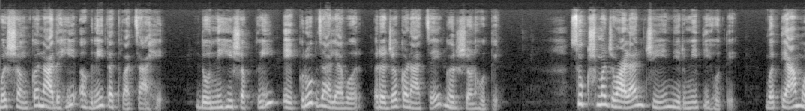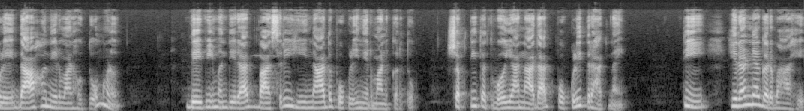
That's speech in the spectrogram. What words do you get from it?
व शंखनादही अग्नितत्वाचा आहे. दोन्हीही शक्ती एकरूप झाल्यावर रजकणाचे घर्षण होते. सूक्ष्म ज्वाळांची निर्मिती होते. व त्यामुळे दाह निर्माण होतो म्हणून. देवी मंदिरात बासरी ही नादपोकळी निर्माण करतो. शक्तितत्व या नादात पोकळीत राहत नाही. ती हिरण्यगर्भ आहे.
